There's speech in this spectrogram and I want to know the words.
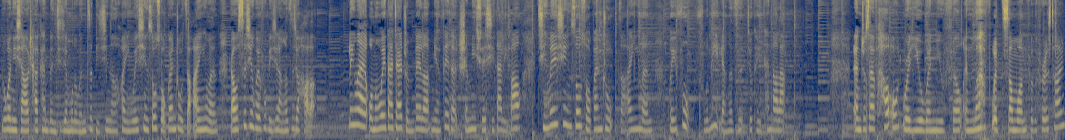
如果你想要查看本期节目的文字笔记呢，欢迎微信搜索关注“早安英文”，然后私信回复“笔记”两个字就好了。另外，我们为大家准备了免费的神秘学习大礼包，请微信搜索关注“早安英文”，回复“福利”两个字就可以看到啦。And Joseph, how old were you when you fell in love with someone for the first time?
